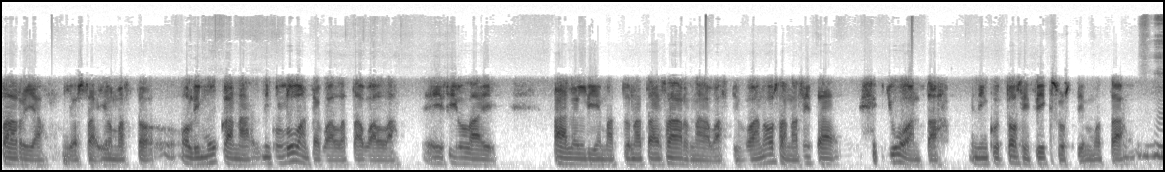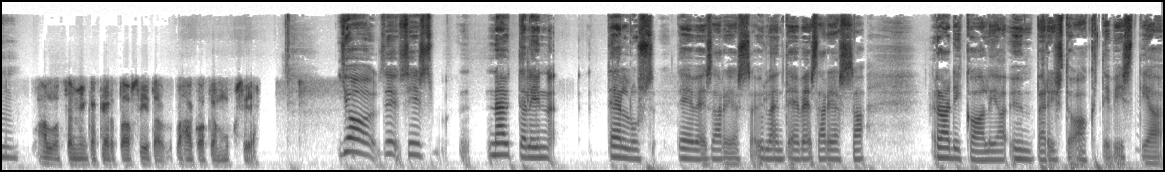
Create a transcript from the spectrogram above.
sarja, jossa ilmasto oli mukana niin kuin luontevalla tavalla, ei sillä päälle liimattuna tai saarnaavasti, vaan osana sitä juonta niin kuin tosi fiksusti, mutta hmm. haluatko minkä kertoa siitä vähän kokemuksia? Joo, siis näyttelin Tellus TV-sarjassa, Ylen TV-sarjassa radikaalia ympäristöaktivistia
